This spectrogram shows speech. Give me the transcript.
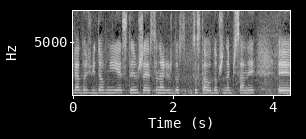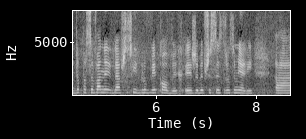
Radość widowni jest tym, że scenariusz został dobrze napisany, y, dopasowany dla wszystkich grup wiekowych, y, żeby wszyscy zrozumieli. A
